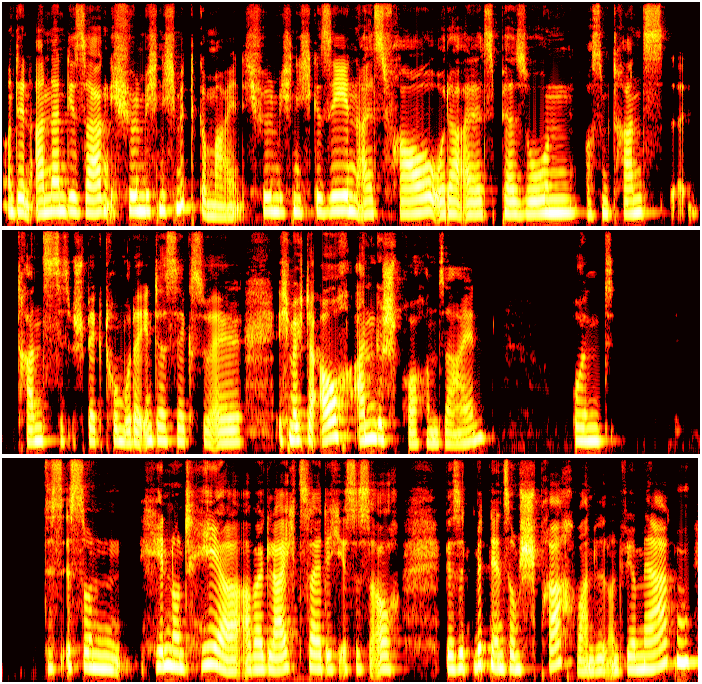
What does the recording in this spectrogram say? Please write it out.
und den anderen, die sagen, ich fühle mich nicht mitgemeint, ich fühle mich nicht gesehen als Frau oder als Person aus dem Trans, Trans-Spektrum oder intersexuell. Ich möchte auch angesprochen sein. Und das ist so ein Hin und Her, aber gleichzeitig ist es auch, wir sind mitten in so einem Sprachwandel und wir merken,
